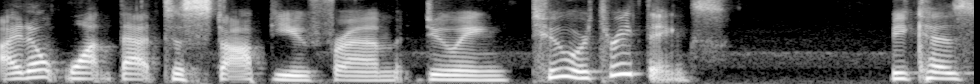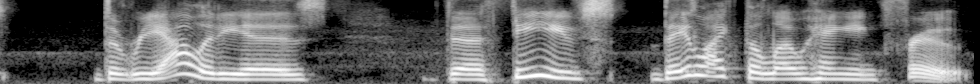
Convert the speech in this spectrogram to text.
I don't want that to stop you from doing two or three things because the reality is the thieves they like the low hanging fruit.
